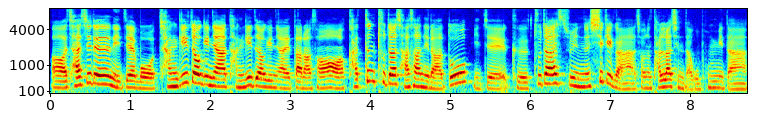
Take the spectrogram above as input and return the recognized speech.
어, 사실은 이제 뭐 장기적이냐 단기적이냐에 따라서 같은 투자 자산이라도 이제 그 투자할 수 있는 시기가 저는 달라진다고 봅니다.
